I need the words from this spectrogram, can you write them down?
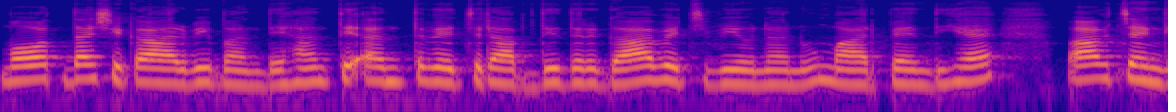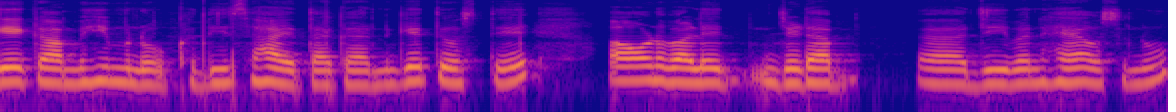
ਮੌਤ ਦਾ ਸ਼ਿਕਾਰ ਵੀ ਬਣਦੇ ਹਨ ਤੇ ਅੰਤ ਵਿੱਚ ਰੱਬ ਦੀ ਦਰਗਾਹ ਵਿੱਚ ਵੀ ਉਹਨਾਂ ਨੂੰ ਮਾਰ ਪੈਂਦੀ ਹੈ। ਭਾਵ ਚੰਗੇ ਕੰਮ ਹੀ ਮਨੁੱਖ ਦੀ ਸਹਾਇਤਾ ਕਰਨਗੇ ਤੇ ਉਸ ਤੇ ਆਉਣ ਵਾਲੇ ਜਿਹੜਾ ਜੀਵਨ ਹੈ ਉਸ ਨੂੰ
